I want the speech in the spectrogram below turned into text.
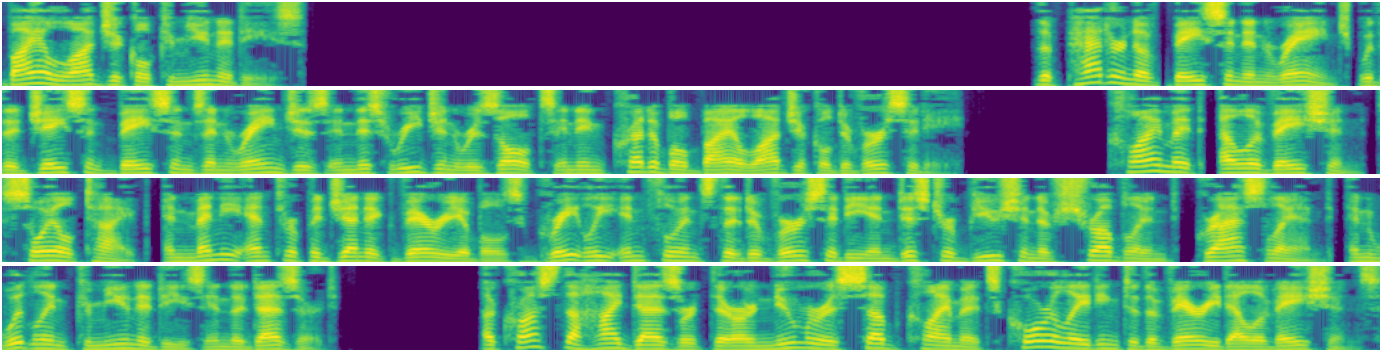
Biological communities The pattern of basin and range with adjacent basins and ranges in this region results in incredible biological diversity. Climate, elevation, soil type, and many anthropogenic variables greatly influence the diversity and distribution of shrubland, grassland, and woodland communities in the desert. Across the high desert there are numerous subclimates correlating to the varied elevations.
